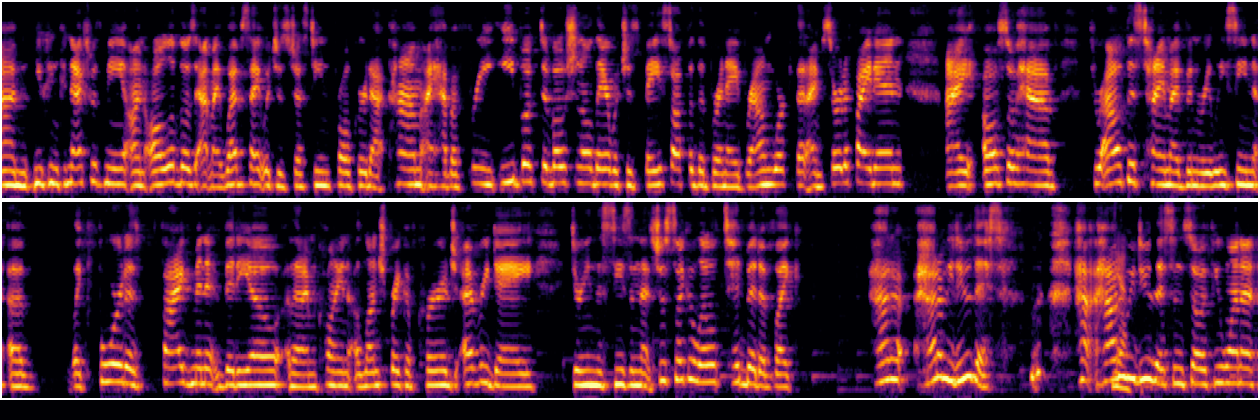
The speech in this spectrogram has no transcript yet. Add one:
Um, you can connect with me on all of those at my website, which is justinefroelker.com. I have a free ebook devotional there, which is based off of the Brene Brown work that I'm certified in. I also have, throughout this time, I've been releasing a like four to five minute video that I'm calling a lunch break of courage every day during the season. That's just like a little tidbit of like, how do how do we do this? how, how yeah. do we do this? And so if you want to,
